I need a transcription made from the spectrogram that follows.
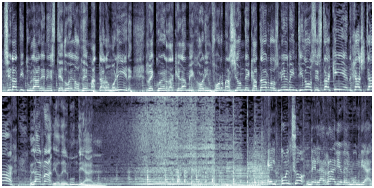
será titular en este duelo de matar o morir. Recuerda que la mejor información de Qatar 2022 está aquí en hashtag la radio del mundial. El pulso de la radio del Mundial.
